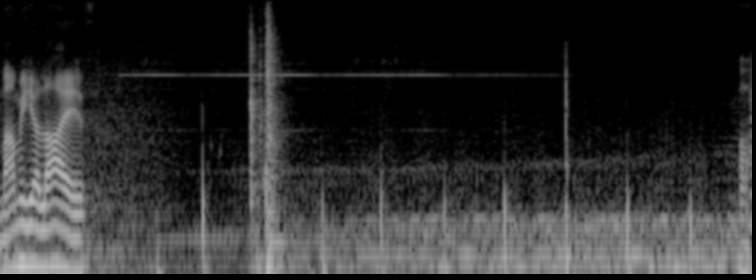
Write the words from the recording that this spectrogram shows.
Mommy alive. Oh.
